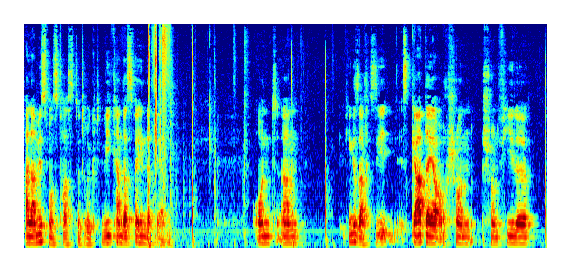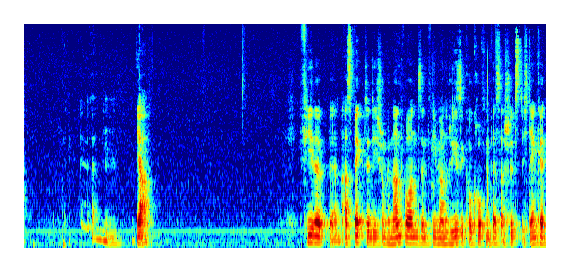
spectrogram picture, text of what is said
Alarmismus-Taste drückt. Wie kann das verhindert werden? Und ähm, wie gesagt, sie, es gab da ja auch schon, schon viele, ähm, ja, viele ähm, Aspekte, die schon genannt worden sind, wie man Risikogruppen besser schützt. Ich denke,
